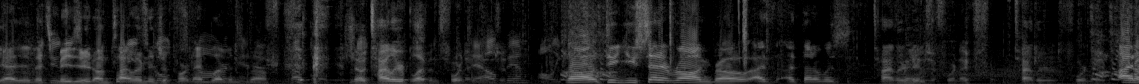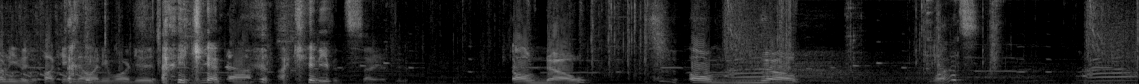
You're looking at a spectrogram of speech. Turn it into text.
Yeah, dude, that's me, dude. I'm Tyler needs Ninja Gold Fortnite Blevins, bro. a couple of No, Tyler Blevins, Fortnite To help Ninja. him, all he No, dude, you said it wrong, bro. I I thought it was. Tyler Wait. Ninja Fortnite. Tyler Fortnite. I don't even fucking know anymore, dude. I can't. Yeah. I can't even say it, dude. Oh no. Oh no. What?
